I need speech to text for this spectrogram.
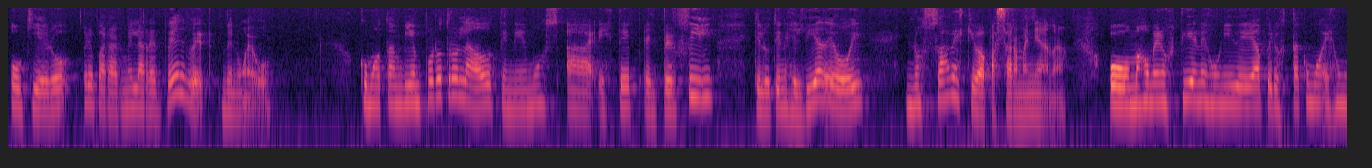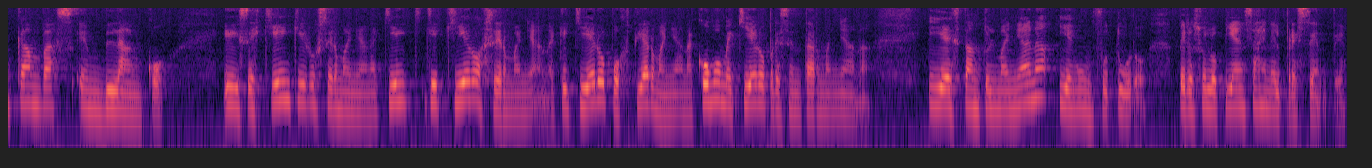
o quiero prepararme la red velvet de nuevo. Como también por otro lado tenemos a este, el perfil que lo tienes el día de hoy, no sabes qué va a pasar mañana o más o menos tienes una idea, pero está como es un canvas en blanco. Y dices, ¿quién quiero ser mañana? ¿Quién, ¿Qué quiero hacer mañana? ¿Qué quiero postear mañana? ¿Cómo me quiero presentar mañana? Y es tanto el mañana y en un futuro, pero solo piensas en el presente.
